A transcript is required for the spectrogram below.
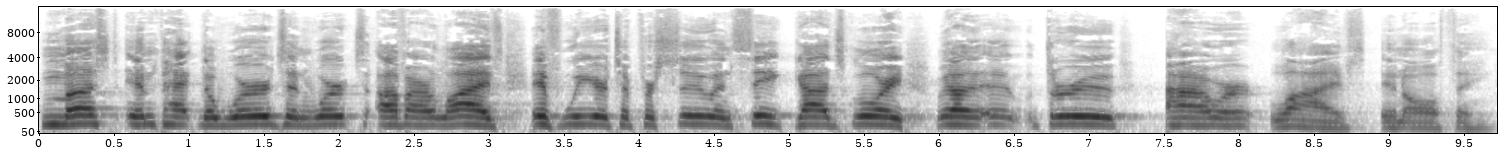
must impact the words and works of our lives if we are to pursue and seek God's glory. Well, uh, through our lives in all things.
